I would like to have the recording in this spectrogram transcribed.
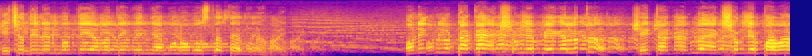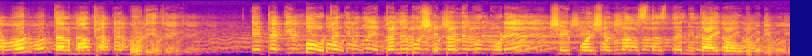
কিছুদিনের মধ্যেই আবার দেখবেন যেমন অবস্থা তেমন হয়। অনেকগুলো টাকা একসঙ্গে পেয়ে গেল তো, সেই টাকাগুলো একসঙ্গে পাওয়ার পর তার মাথাটা ঘুরিয়ে যায়। এটা কিনবো, ওটা কিনবো, এটা নেব, সেটা নেব করে সেই পয়সাগুলো আস্তে আস্তে নিতাই গৌর হরি বল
